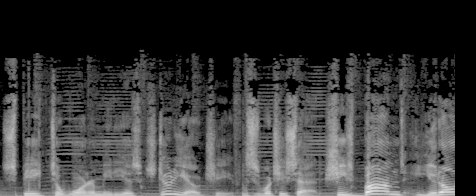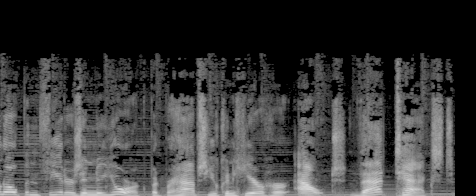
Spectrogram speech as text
speak to Warner Media's studio chief. This is what she said. She's bummed you don't open theaters in New York, but perhaps you can hear her out. That text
